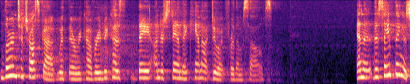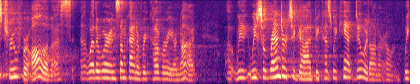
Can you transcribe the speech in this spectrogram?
learn to trust God with their recovery because they understand they cannot do it for themselves. And the, the same thing is true for all of us, uh, whether we're in some kind of recovery or not. Uh, we, we surrender to God because we can't do it on our own. We,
